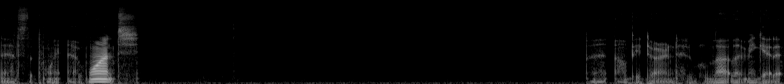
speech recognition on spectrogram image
That's the point I want. but I'll be darned, it will not let me get it.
